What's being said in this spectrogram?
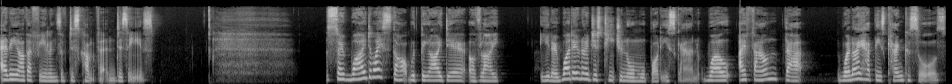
any other feelings of discomfort and disease. So, why do I start with the idea of like, you know, why don't I just teach a normal body scan? Well, I found that when I had these canker sores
